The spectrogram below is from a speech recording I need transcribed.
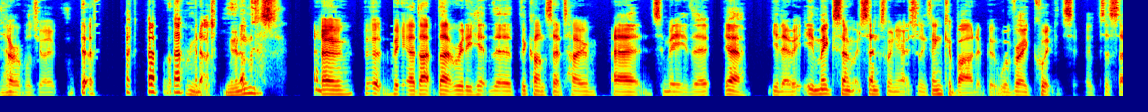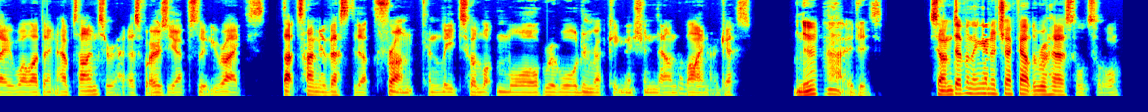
terrible joke. Um, but, but, yeah, that, that really hit the, the concept home uh, to me that, yeah, you know, it, it, makes so much sense when you actually think about it, but we're very quick to, to say, well, I don't have time to rehearse. Whereas you're absolutely right. That time invested up front can lead to a lot more reward and recognition down the line, I guess. Yeah, it is. So I'm definitely going to check out the rehearsal tool.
